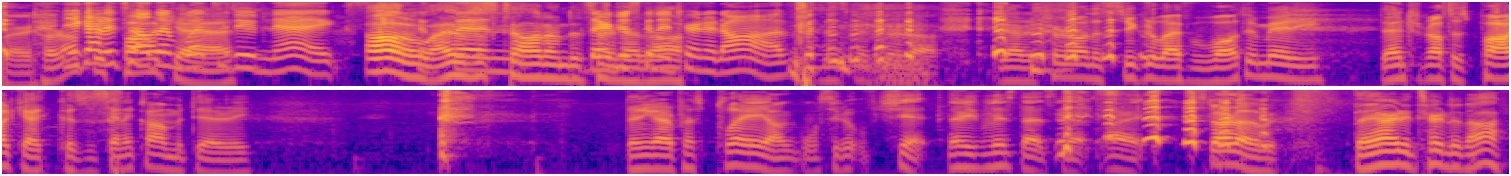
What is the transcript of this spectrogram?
sorry. Turn You got to this tell them what to do next. Oh, I was just telling them to turn it off. They're turn just gonna turn it off. That's gonna turn it off. You gotta turn on the Secret Life of Walter Mitty, then turn off this podcast because it's in a commentary. then you gotta press play on Secret. Shit, they missed that step. All right, start over. They already turned it off.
